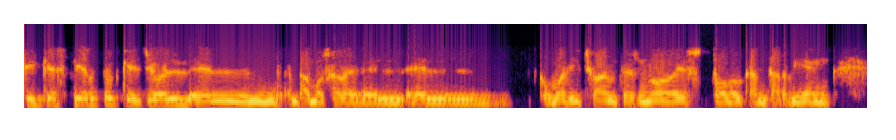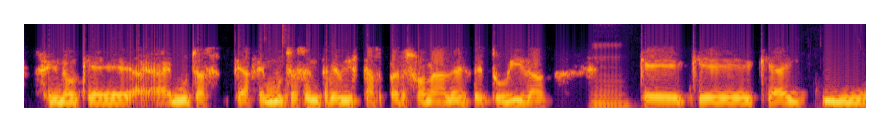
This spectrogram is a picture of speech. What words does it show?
sí que es cierto que yo, el, vamos a ver, el, el, como he dicho antes, no es todo cantar bien, sino que hay muchas que hacen muchas entrevistas personales de tu vida, mm. que, que, que, hay, mm,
